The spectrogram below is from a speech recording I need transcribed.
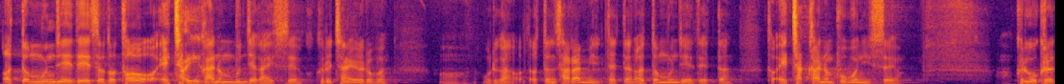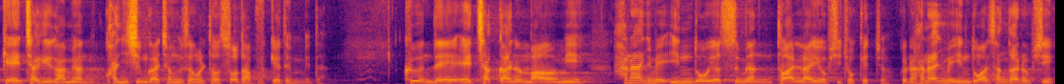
어떤 문제에 대해서도 더 애착이 가는 문제가 있어요. 그렇잖아요, 여러분. 어, 우리가 어떤 사람이 됐든 어떤 문제에 됐든 더 애착 가는 부분이 있어요. 그리고 그렇게 애착이 가면 관심과 정성을 더 쏟아붓게 됩니다. 그내 애착 가는 마음이 하나님의 인도였으면 더할 나위 없이 좋겠죠. 그러나 하나님의 인도와 상관없이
